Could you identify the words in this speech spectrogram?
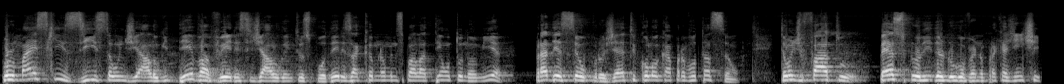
por mais que exista um diálogo e deva haver esse diálogo entre os poderes, a Câmara Municipal tem autonomia para descer o projeto e colocar para votação. Então, de fato, peço para o líder do governo para que a gente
